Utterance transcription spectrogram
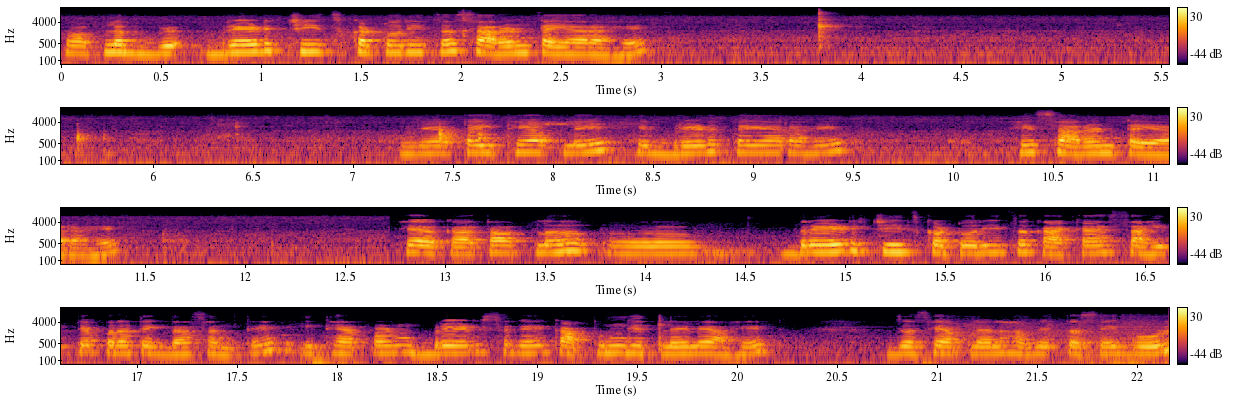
सो आपलं ब्र ब्रेड चीज कटोरीचं सारण तयार आहे. म्हणजे आता इथे आपले हे ब्रेड तयार आहे. हे सारण तयार आहे. हे बघा आता आपलं ब्रेड चीज कटोरीचं काय काय साहित्य परत एकदा सांगते. इथे आपण ब्रेड सगळे कापून घेतलेले आहेत. जसे आपल्याला हवे तसे गोल.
